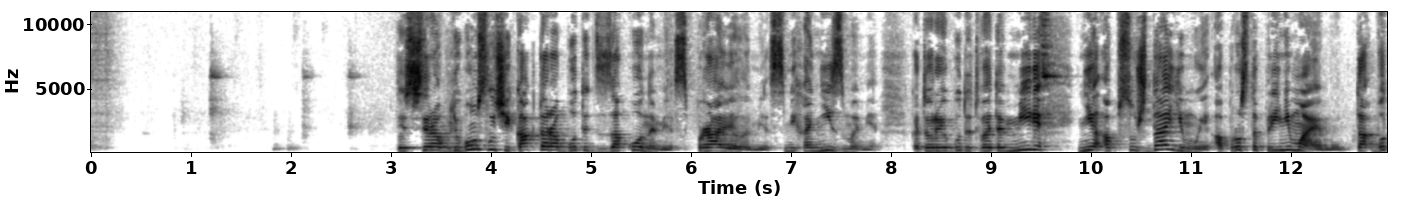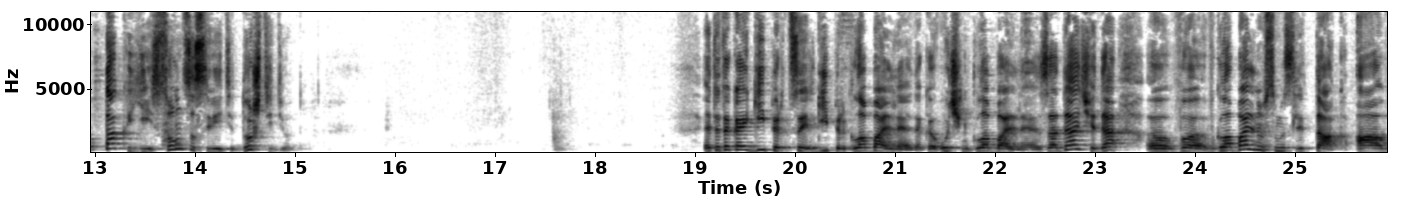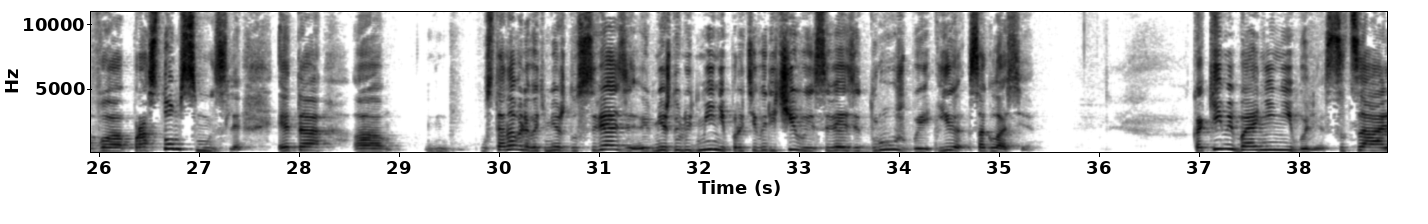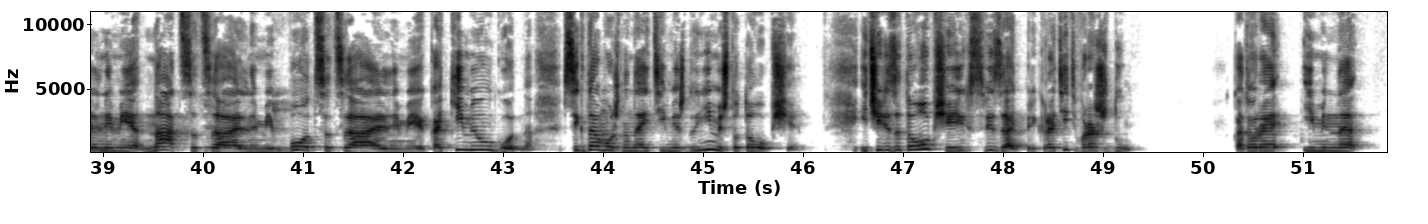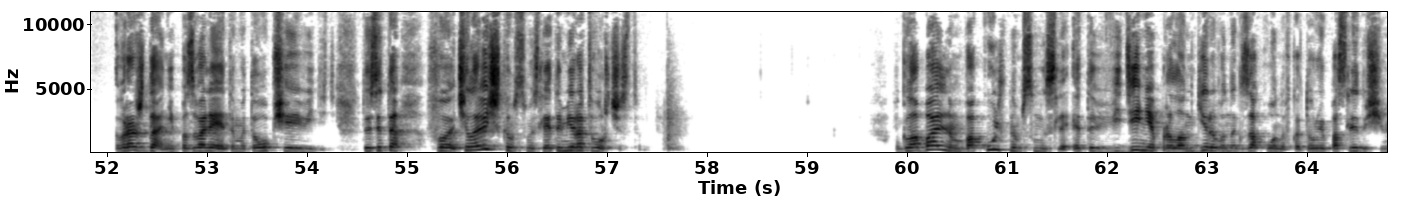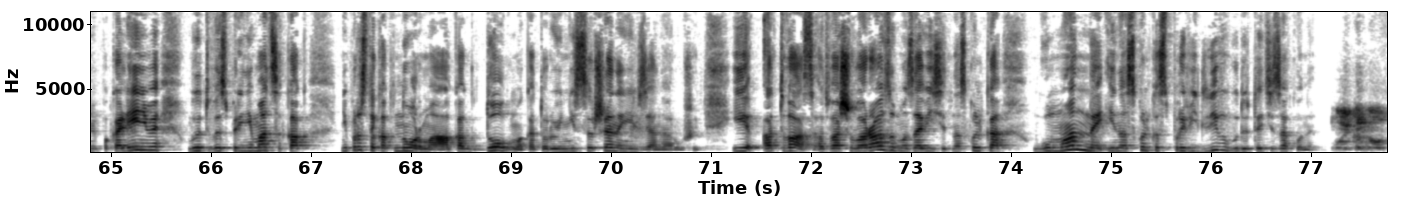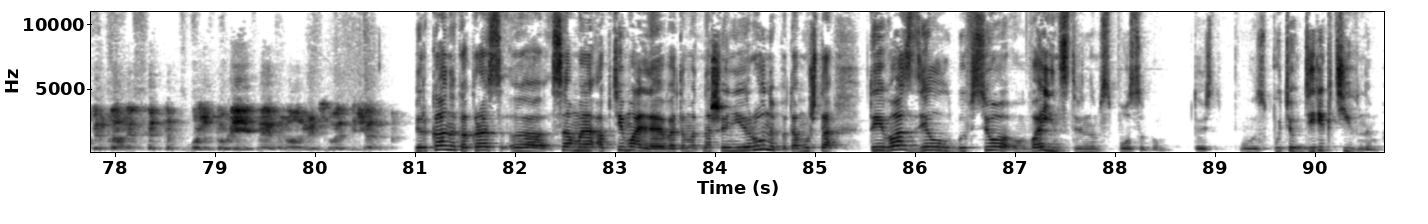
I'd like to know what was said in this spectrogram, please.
То есть в любом случае как-то работать с законами, с правилами, с механизмами, которые будут в этом мире не обсуждаемы, а просто принимаемы. Вот так и есть, солнце светит, дождь идет. Это такая гиперцель, гиперглобальная, такая очень глобальная задача. Да? Э, В, в глобальном смысле так, а в простом смысле это э, устанавливать между, связи, между людьми непротиворечивые связи дружбы и согласия. Какими бы они ни были, социальными, надсоциальными, подсоциальными, какими угодно, всегда можно найти между ними что-то общее. И через это общее их связать, прекратить вражду, которая именно вражда не позволяет им это общее видеть. То есть это в человеческом смысле это миротворчество. В глобальном, в оккультном смысле это введение пролонгированных законов, которые последующими поколениями будут восприниматься как не просто как норма, а как догма, которую не, совершенно нельзя нарушить. И от вас, от вашего разума зависит, насколько гуманны и насколько справедливы будут эти законы. Мой канал Беркана может повлиять на это, наложить свой отпечаток? Беркана как раз э, самая оптимальная в этом отношении руны, потому что Тейва сделал бы все воинственным способом, то есть путем директивным,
